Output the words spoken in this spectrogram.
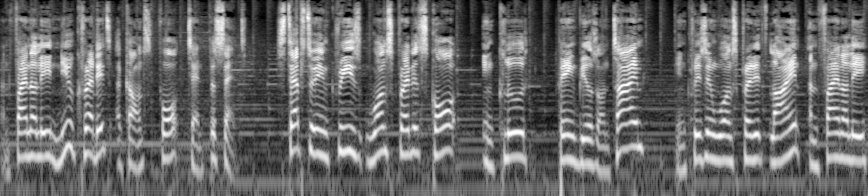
And finally, new credit accounts for 10%. Steps to increase one's credit score include paying bills on time, increasing one's credit line, and finally,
